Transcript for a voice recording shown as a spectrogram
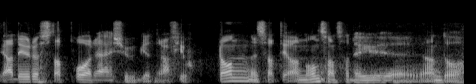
jag hade ju röstat på det 2014 så att jag någonstans hade ju ändå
